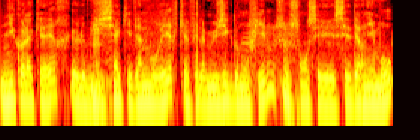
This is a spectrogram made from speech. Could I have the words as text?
Nicolas Kerr, euh, le musicien qui vient de mourir, qui a fait la musique de mon film. Ce sont ses, ses derniers mots.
